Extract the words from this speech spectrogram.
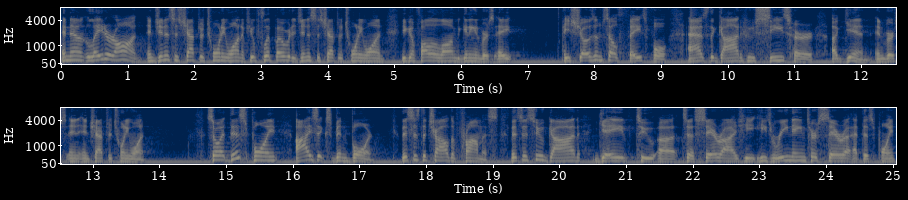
And now later on in Genesis chapter 21, if you'll flip over to Genesis chapter 21, you can follow along beginning in verse 8 he shows himself faithful as the God who sees her again in verse in, in chapter 21. So at this point, Isaac's been born. This is the child of promise. This is who God gave to uh, to Sarai. He, he's renamed her Sarah at this point,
